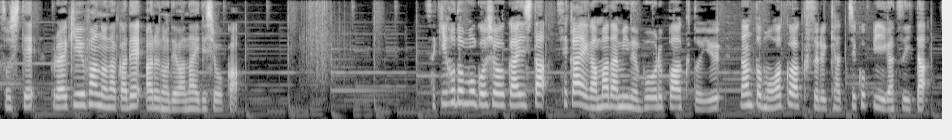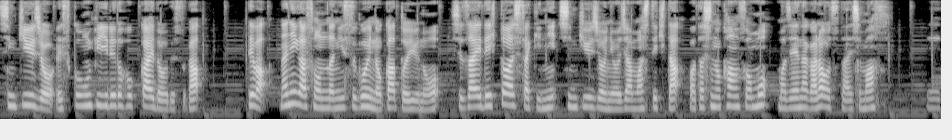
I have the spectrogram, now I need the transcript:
そしてプロ野球ファンの中であるのではないでしょうか。先ほどもご紹介した世界がまだ見ぬボールパークというなんともワクワクするキャッチコピーがついた新球場エスコンフィールド北海道ですが、では何がそんなにすごいのかというのを取材で一足先に新球場にお邪魔してきた私の感想も交えながらお伝えします。えー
